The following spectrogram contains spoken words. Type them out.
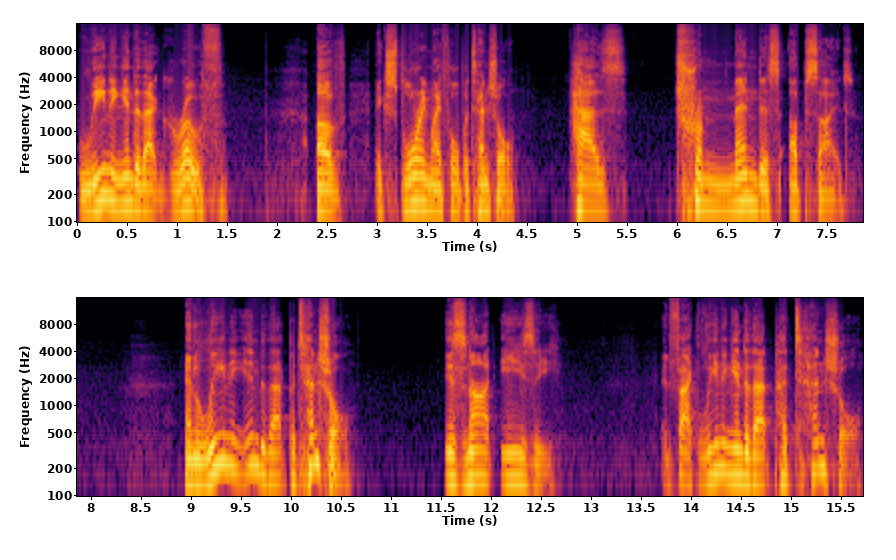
leaning into that growth of exploring my full potential has tremendous upside. And leaning into that potential is not easy. In fact, leaning into that potential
